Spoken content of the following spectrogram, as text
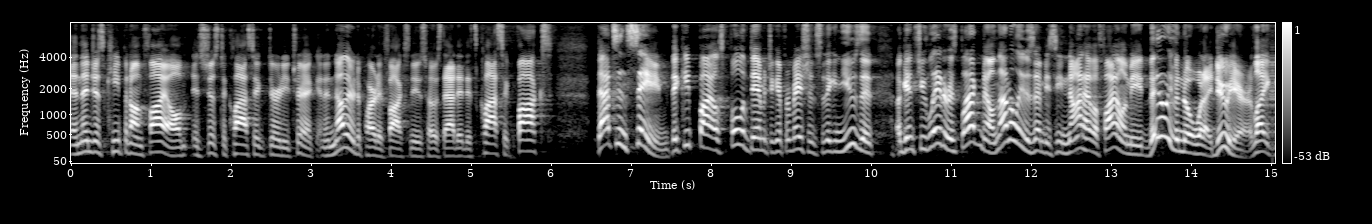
and then just keep it on file. It's just a classic dirty trick. And another departed Fox News host added, it's classic Fox. That's insane. They keep files full of damaging information so they can use it against you later as blackmail. Not only does NBC not have a file on me, they don't even know what I do here. Like,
